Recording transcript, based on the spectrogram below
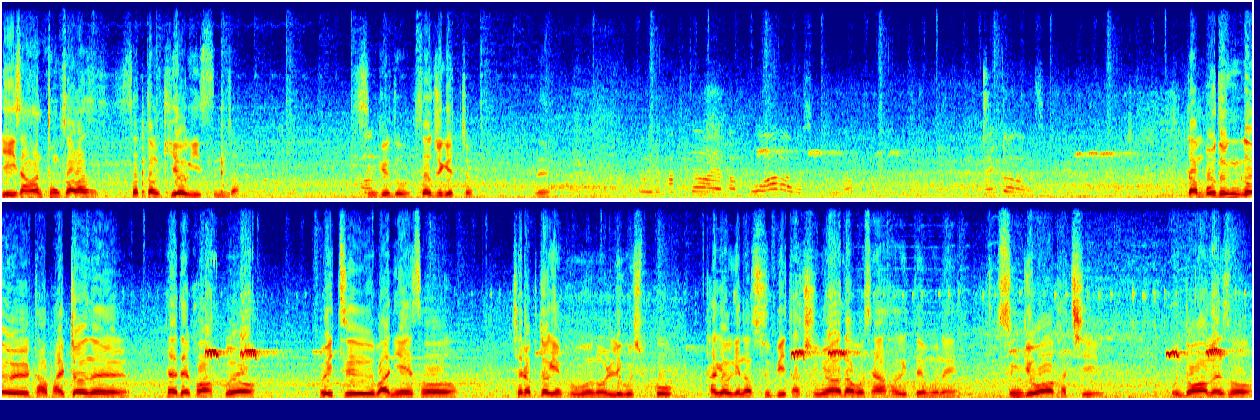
예의상 한 통 써라 썼던 기억이 있습니다. 승규도 써주겠죠. 네. 보완하고 싶은 거? 상무들은 발전하고 싶은 거? 일단 모든 걸 다 발전을 해야 될 것 같고요. 웨이트 많이 해서 체력적인 부분 올리고 싶고 타격이나 수비 다 중요하다고 생각하기 때문에 승규와 같이 운동하면서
